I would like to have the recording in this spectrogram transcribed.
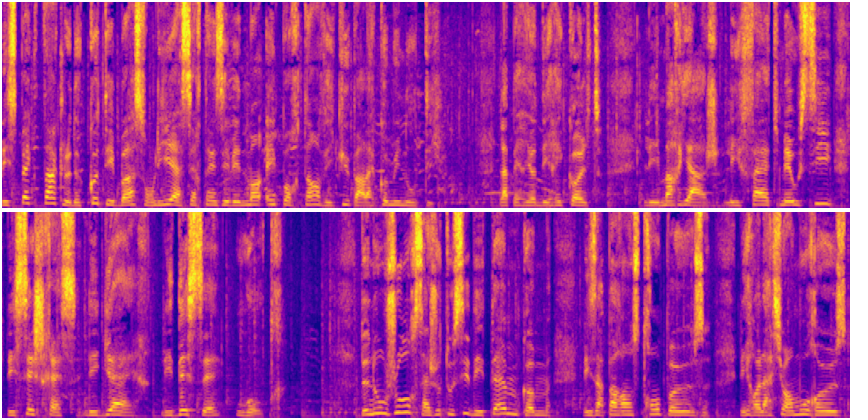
les spectacles de côté bas sont liés à certains événements importants vécus par la communauté. La période des récoltes, les mariages, les fêtes, mais aussi les sécheresses, les guerres, les décès ou autres. De nos jours s'ajoutent aussi des thèmes comme les apparences trompeuses, les relations amoureuses,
